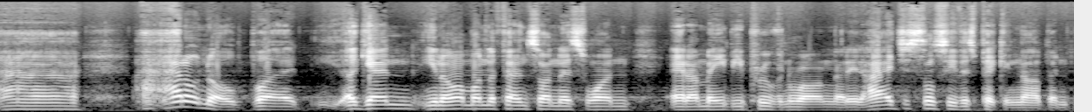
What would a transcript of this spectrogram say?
uh, I, I don't know but again you know i'm on the fence on this one and i may be proven wrong on it i just don't see this picking up and,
